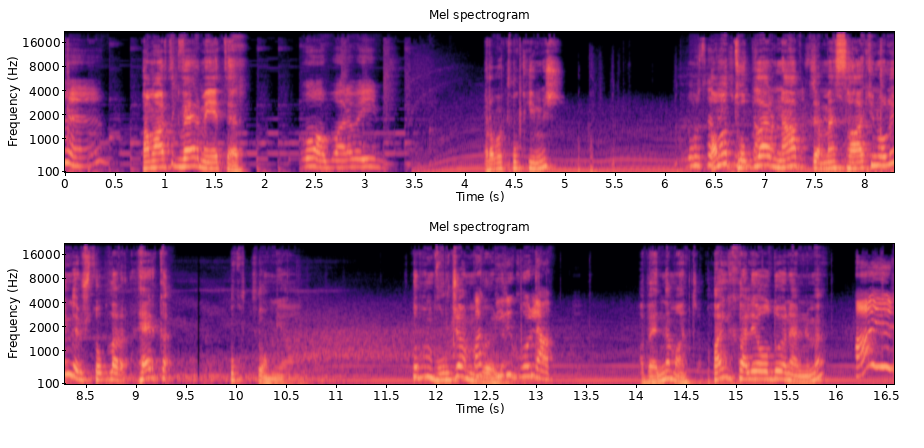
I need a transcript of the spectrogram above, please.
He. Tam artık verme yeter. Oo bu araba iyiymiş. Araba çok iyiymiş. Ortadaki Ama toplar ne yapacağım? Ben sakin olayım da şu toplar her ka- çok uçuyorum ya. Topu vuracağım mı Bak böyle? biri gol attı. Ha ben de mi atacağım? Hangi kaleye olduğu önemli mi? Hayır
